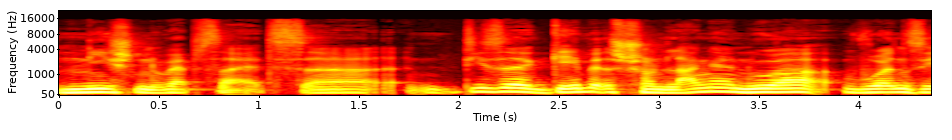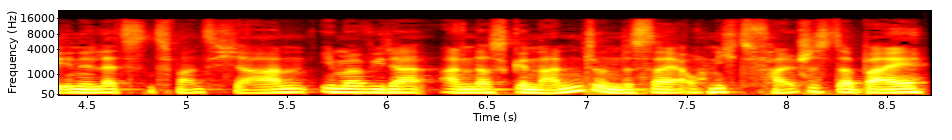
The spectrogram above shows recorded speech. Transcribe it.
Nischen-Websites. Äh, diese gäbe es schon lange, nur wurden sie in den letzten 20 Jahren immer wieder anders genannt und es sei auch nichts Falsches dabei,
